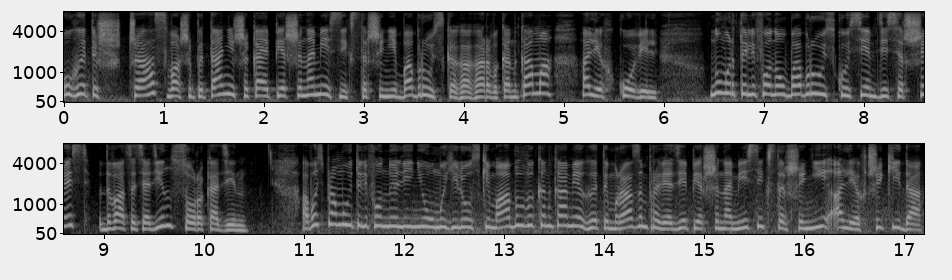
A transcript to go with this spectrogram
У гэты ж час вашы пытанні чакае першы намеснік старшыні бабруйскага гарвыканкама Олег Ковель. Нумар тэлефона ў бабруйску 76 21 41. А вось прамую тэлефонную лінію ў магілёўскім аблвыканкаме гэтым разам правядзе першы намеснік старшыні Олег Чыкіда.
